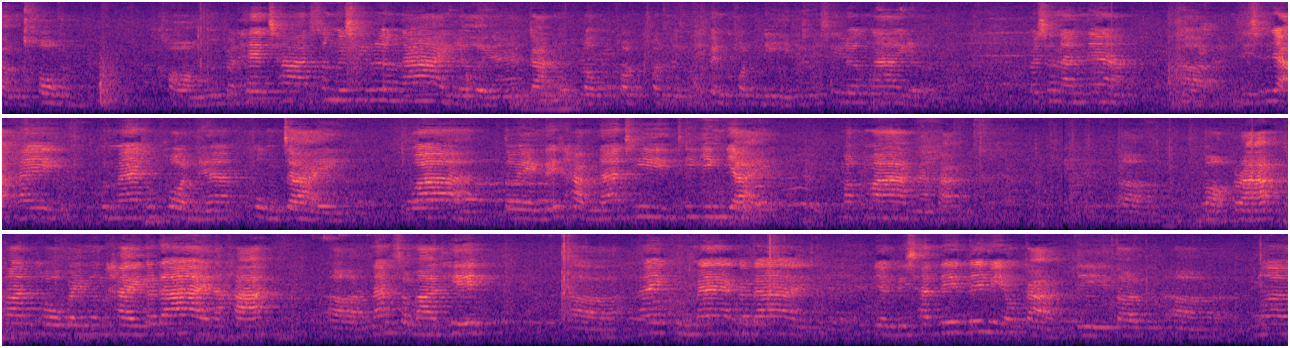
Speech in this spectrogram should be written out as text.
สังคม ของประเทศชาติ ซึ่งไม่ใช่เรื่องง่ายเลยนะการอบรมคนคนหนึ่งที่เป็นคนดีนี่ไม่ใช่เรื่องง่ายเลย เพราะฉะนั้นเนี่ยดิฉันอยากให้คุณแม่ทุกคนเนี่ยภูมิใจว่าตัวเองได้ทำหน้าที่ที่ยิ่งใหญ่มากๆนะคะออบอกรักท่านโทรไปเมืองไทยก็ได้นะคะนั่งสมาธิให้คุณแม่ก็ได้ อย่างดิฉันได้ได้มีโอกาสดีตอนอ มื่อ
